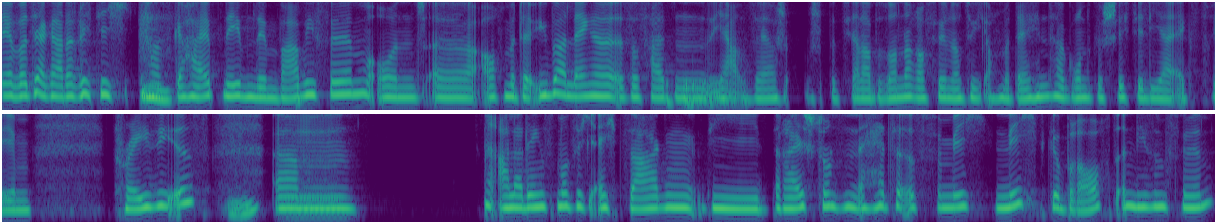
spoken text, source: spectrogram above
der wird ja gerade richtig krass gehypt neben dem Barbie-Film und äh, auch mit der Überlänge ist es halt ein ja, sehr spezieller, besonderer Film, natürlich auch mit der Hintergrundgeschichte, die ja extrem crazy ist. Ähm, Allerdings muss ich echt sagen, die drei Stunden hätte es für mich nicht gebraucht in diesem Film,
